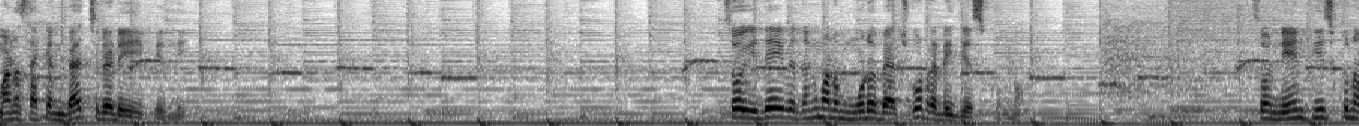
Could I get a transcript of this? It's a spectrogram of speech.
మన సెకండ్ బ్యాచ్ రెడీ అయిపోయింది. సో ఇదే విధంగా మనం మూడో బ్యాచ్ కూడా రెడీ చేసుకున్నాం. సో నేను తీసుకున్న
